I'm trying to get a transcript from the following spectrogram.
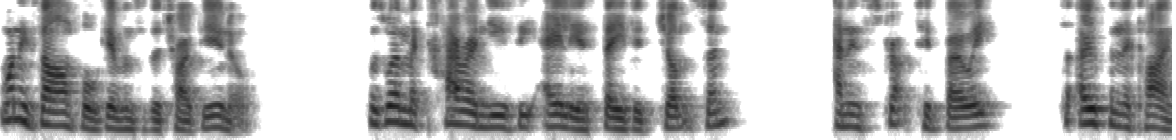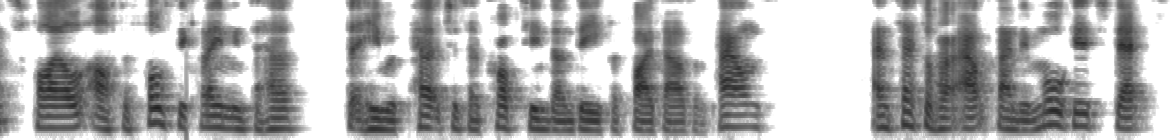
One example given to the tribunal was when McLaren used the alias David Johnson and instructed Bowie to open the client's file after falsely claiming to her that he would purchase her property in Dundee for £5,000 and settle her outstanding mortgage, debts,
